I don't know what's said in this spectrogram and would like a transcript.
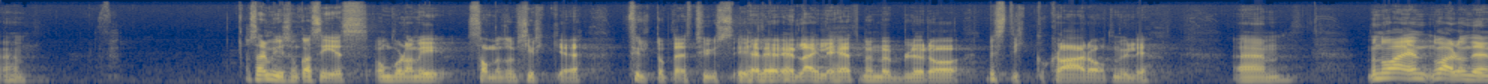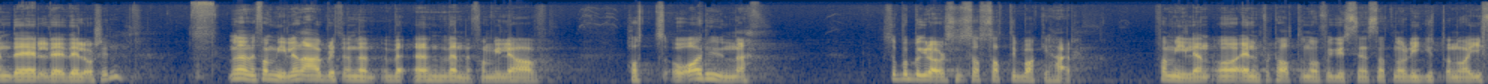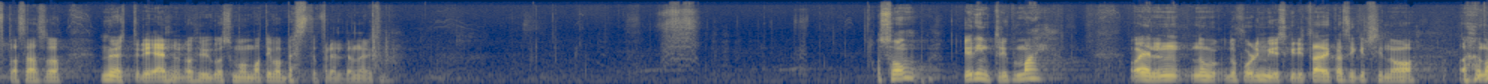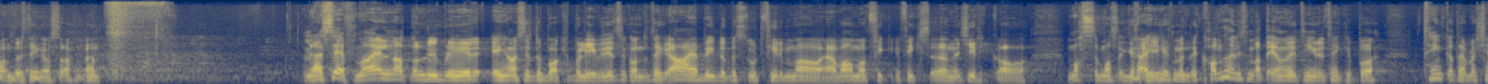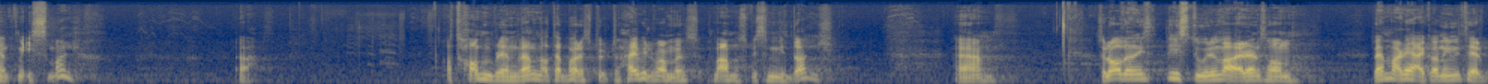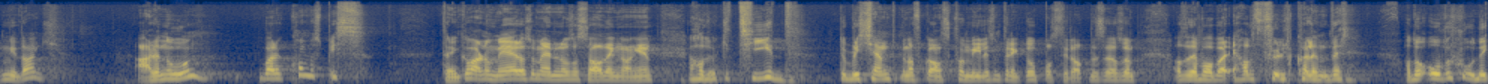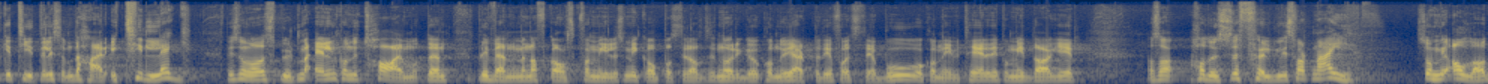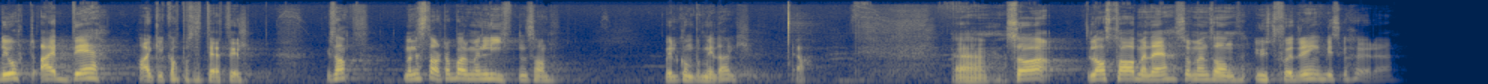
Eh. Og så er det mye som kan sies om hvordan vi sammen som kirke fylte opp et hus eller en leilighet med møbler og bestikk og klær og alt mulig. Um, men nå er, nå er, det en del, del, del, år siden. Men denne familien er jo blitt en, en vennefamilie av Hot og av Rune. Så på begravelsen så satt de baki her, familien. Og Ellen fortalte nå for gudstjenesten at når de gutta nå har gifta seg, så møter de Ellen og Hugo som om at de var besteforeldrene. liksom. Og Sånn gjør inntrykk på meg. Og Ellen, nå, nå får de mye skryt her, jeg kan sikkert si noe andre ting også. men... Men jeg ser for meg Ellen, at når du blir en gang tilbake på livet ditt, så kan du tenke ja, jeg bygde opp et stort firma og jeg var med å fikse denne kirka. og masse, masse greier. Men det kan være liksom at en av de tingene du tenker på Tenk at jeg ble kjent med Ismail. Ja. At han ble en venn. At jeg bare spurte hei, vil du være med, være med og spise middag. Eh. Så la den historien være en sånn Hvem er det jeg kan invitere på middag? Er det noen? Bare kom og spis. Trenger ikke å være noe mer. Og som Ellen også sa den gangen, jeg hadde jo ikke tid til å bli kjent med en afghansk familie som trengte oppholdstillatelse. Altså, altså jeg hadde full kalender. Hadde overhodet ikke tid til liksom, det her i tillegg. Hvis noen hadde spurt meg Ellen, kan du ta imot en, bli venn med en afghansk familie som ikke har oppholdstillatelse i Norge, og kan du hjelpe dem å få et sted å bo og kan du invitere dem på middager, altså, hadde hun selvfølgelig svart nei. Som vi alle hadde gjort. Nei, det har jeg ikke kapasitet til. Ikke sant? Men det starta bare med en liten sånn Vil du komme på middag? Ja. Eh, så la oss ta med det som en sånn utfordring. Vi skal høre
